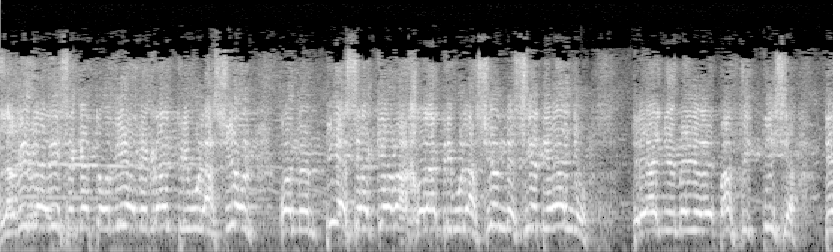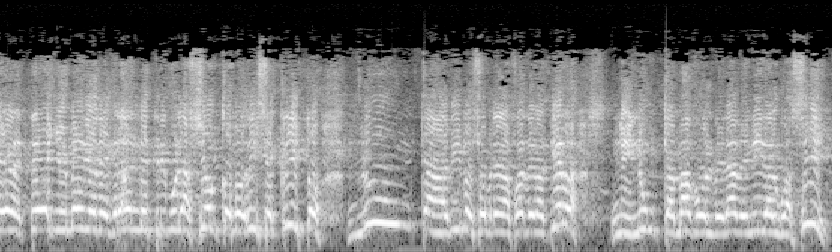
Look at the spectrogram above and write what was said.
La Biblia dice que estos días de gran tribulación, cuando empiece aquí abajo la tribulación de siete años, tres años y medio de paz ficticia, tres, tres años y medio de grande tribulación, como dice Cristo, nunca ha habido sobre la faz de la tierra, ni nunca más volverá a venir algo así.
